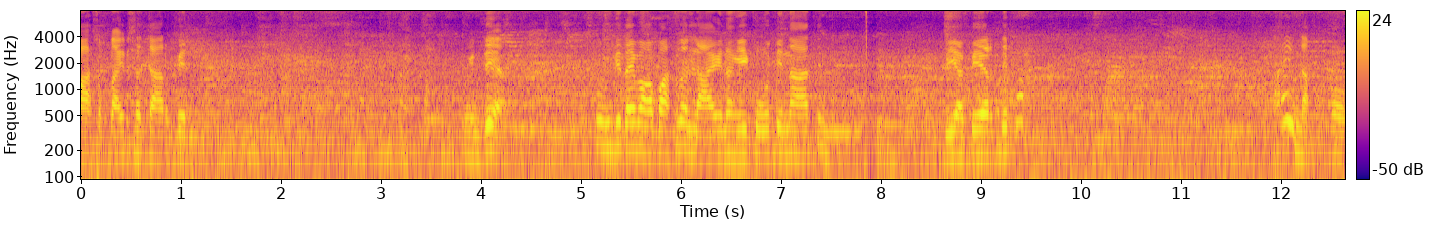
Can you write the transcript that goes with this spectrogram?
Pasok tayo sa Charbel. Kung hindi ah. Kung hindi tayo makapasok layo nang ikutin natin. Via Verde pa. Ay, nako.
